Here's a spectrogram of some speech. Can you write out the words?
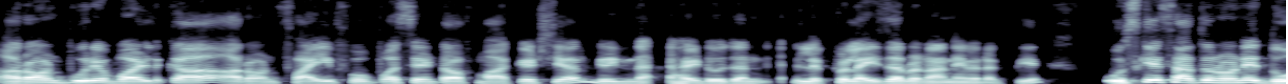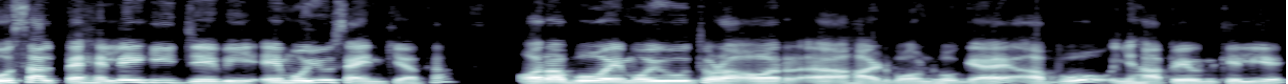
अराउंड पूरे वर्ल्ड का around five four percent of market share green hydrogen electrolyser बनाने में रखती है। उसके साथ उन्होंने दो साल पहले ही जेवी एमओयू साइन किया था और अब वो एमओयू थोड़ा और हार्ड बाउंड हो गया है। अब वो यहाँ पे उनके लिए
